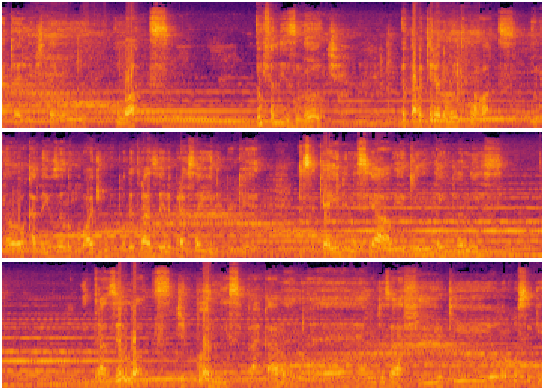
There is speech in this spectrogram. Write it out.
Aqui a gente tem o Lox. Infelizmente, eu tava querendo muito o Lox, então eu acabei usando o código para poder trazer ele para essa ilha, porque essa aqui é a ilha inicial e aqui não tem planície. Trazer Lox de planície para cá, mano, é, é um desafio que eu não consegui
